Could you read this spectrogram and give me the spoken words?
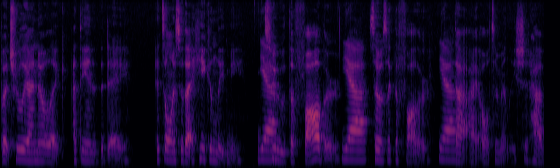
But truly, I know like at the end of the day, it's only so that he can lead me Yeah. to the Father. Yeah. So it's like the Father Yeah. that I ultimately should have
